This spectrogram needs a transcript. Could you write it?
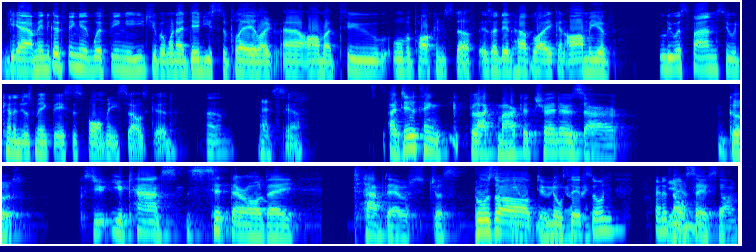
Yeah, I mean, the good thing with being a YouTuber, when I did used to play like uh, Arma 2, Overpoch and stuff, is I did have like an army of Lewis fans who would kind of just make bases for me, so that was good. Um, That's yeah. I do think black market traders are good because you, you can't sit there all day tapped out just Those are doing no safe zone kind of Yeah. no safe zone.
